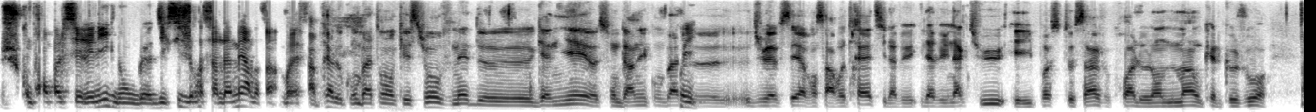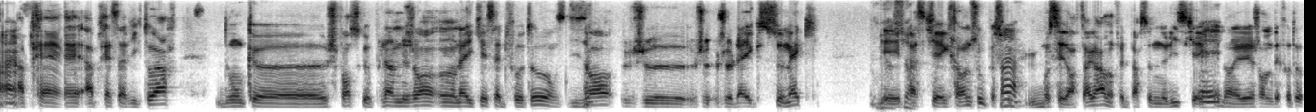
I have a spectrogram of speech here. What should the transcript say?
je comprends pas le cyrillique, donc euh, Dixit, droit de faire de la merde. Enfin, bref. Après, le combattant en question venait de gagner euh, son dernier combat Oui. de- du UFC avant sa retraite. Il avait, il avait une actu et il poste ça, je crois, le lendemain ou quelques jours Ouais. après, après sa victoire. Donc, euh, je pense que plein de gens ont liké cette photo en se disant je, je, je like ce mec Bien et sûr. pas ce qu'il y a écrit en dessous. Parce Ah. que bon, c'est Instagram, en fait, personne ne lit ce qu'il y a écrit Et- dans les légendes des photos.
